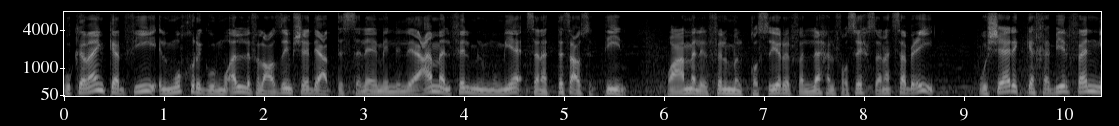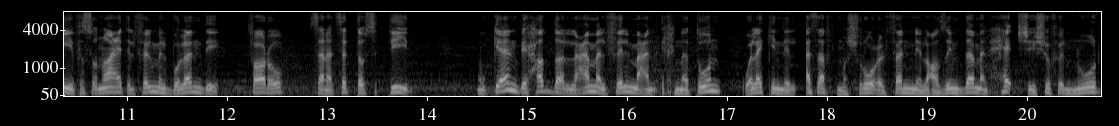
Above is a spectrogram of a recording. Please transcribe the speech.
وكمان كان في المخرج والمؤلف العظيم شادي عبد السلام اللي عمل فيلم المومياء سنة 69 وعمل الفيلم القصير الفلاح الفصيح سنة 70 وشارك كخبير فني في صناعة الفيلم البولندي فارو سنة 66 وكان بيحضر لعمل فيلم عن إخناتون ولكن للأسف مشروعه الفني العظيم ده ملحقش يشوف النور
